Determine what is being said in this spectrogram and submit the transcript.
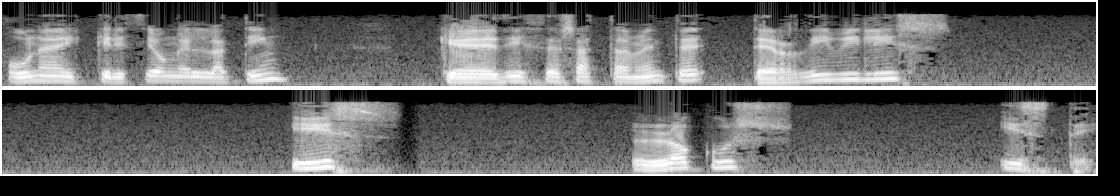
una inscripción en latín que dice exactamente terribilis is locus iste.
